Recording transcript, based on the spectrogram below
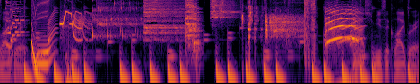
Library. Music Library.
